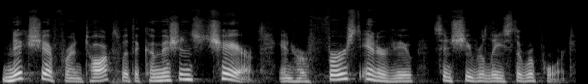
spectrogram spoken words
Nick Schifrin talks with the commission's chair in her first interview since she released the report.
